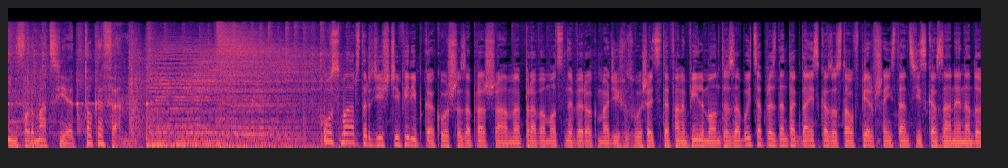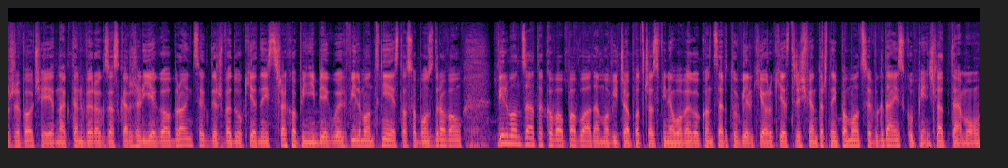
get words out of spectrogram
Informacje TOK FM. 8.40 Filip Kakusz, zapraszam. Prawomocny wyrok ma dziś usłyszeć Stefan Wilmont. Zabójca prezydenta Gdańska został w pierwszej instancji skazany na dożywocie, jednak ten wyrok zaskarżyli jego obrońcy, gdyż według jednej z trzech opinii biegłych Wilmont nie jest osobą zdrową. Wilmont zaatakował Pawła Adamowicza podczas finałowego koncertu Wielkiej Orkiestry Świątecznej Pomocy w Gdańsku pięć lat temu.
